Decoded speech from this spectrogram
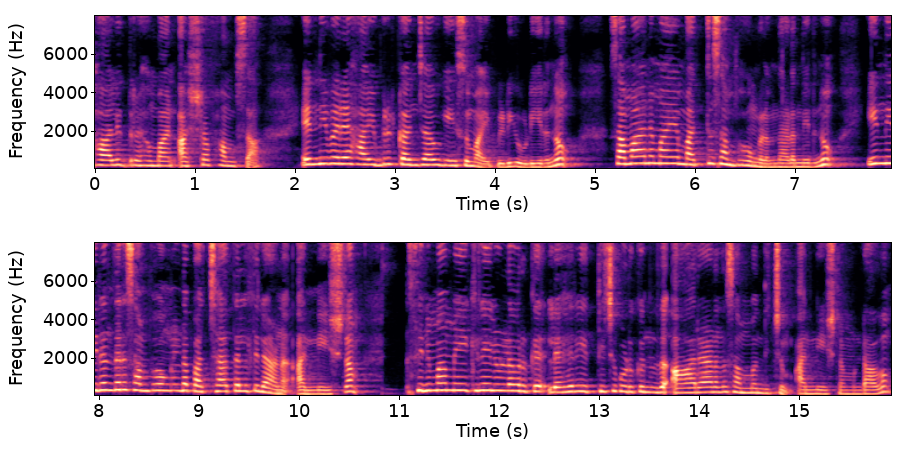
ഖാലിദ് റഹ്മാൻ അഷ്റഫ് ഹംസ എന്നിവരെ ഹൈബ്രിഡ് കഞ്ചാവ് കേസുമായി പിടികൂടിയിരുന്നു. സമാനമായ മറ്റ് സംഭവങ്ങളും നടന്നിരുന്നു. ഈ നിരന്തര സംഭവങ്ങളുടെ പശ്ചാത്തലത്തിലാണ് അന്വേഷണം. സിനിമാ മേഖലയിലുള്ളവർക്ക് ലഹരി എത്തിച്ചു കൊടുക്കുന്നത് ആരാണെന്ന് സംബന്ധിച്ചും അന്വേഷണം ഉണ്ടാവും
